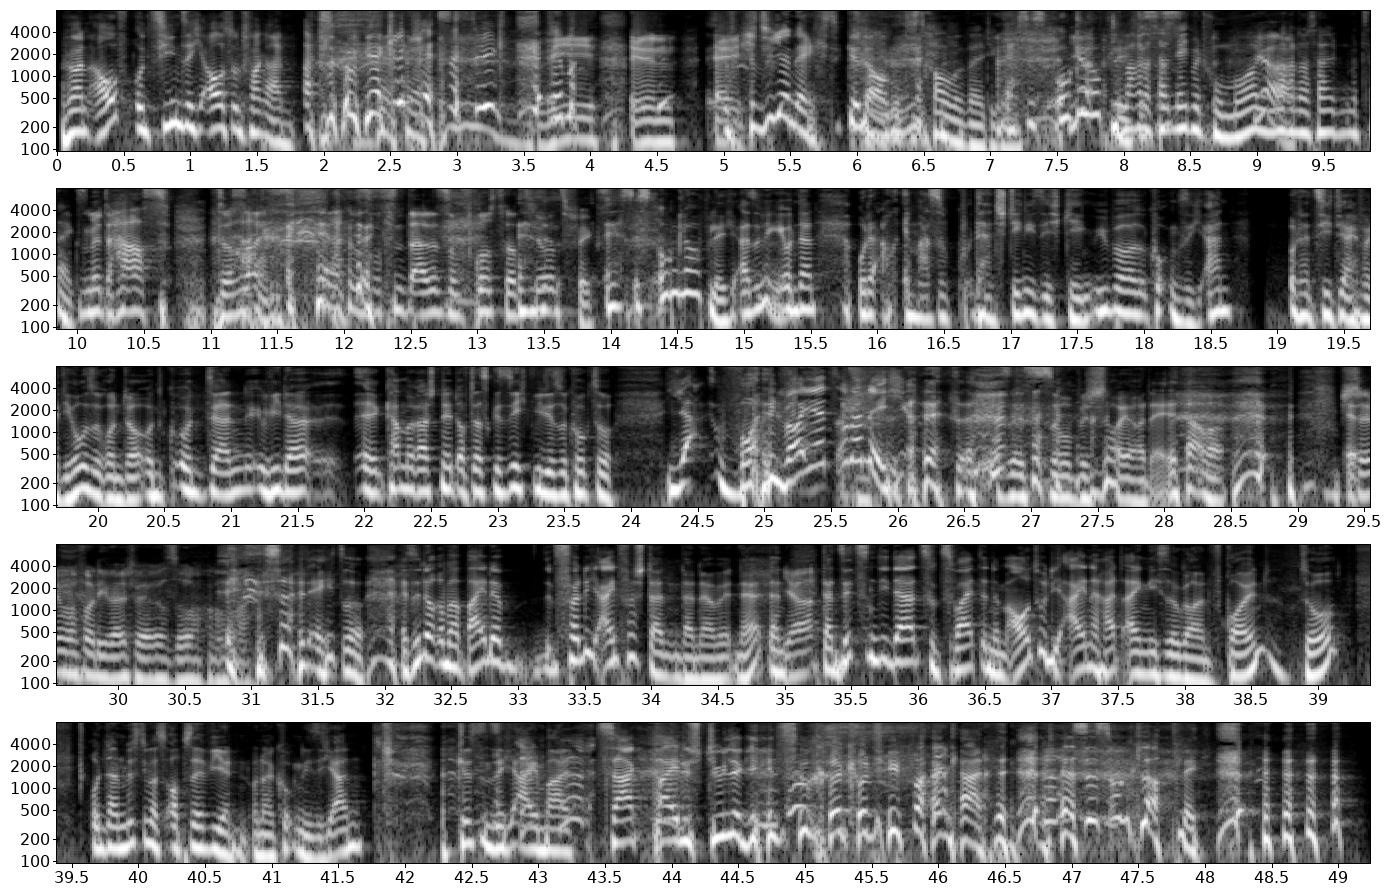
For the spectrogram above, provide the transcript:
hören auf und ziehen sich aus und fangen an. Also wirklich, es ist wirklich immer, Wie in echt. wie in echt, genau. Das ist Traubewältigung. Das ist Die unglaublich. machen das, halt ist- nicht mit Humor, die ja. machen das halt mit Sex. Mit Hass. Das, das sind alles so Frustrationsfix. Es ist unglaublich. Also wirklich, und dann, oder auch immer so, dann stehen die sich gegenüber, gucken sich an und dann zieht die einfach die Hose runter und, und dann wieder äh, Kameraschnitt auf das Gesicht, wie die so guckt, so, ja, wollen wir jetzt oder nicht? Das ist so bescheuert, ey. Aber Stell dir mal vor, die Welt wäre so. Oh ist halt echt so. Es sind auch immer beide völlig einverstanden dann damit, ne? Dann, Ja. dann sitzen die da zu zweit in einem Auto, die eine hat eigentlich sogar einen Freund, so. Und dann müssen die was observieren. Und dann gucken die sich an, küssen sich einmal, zack, beide Stühle gehen zurück und die fangen an. Das ist unglaublich.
